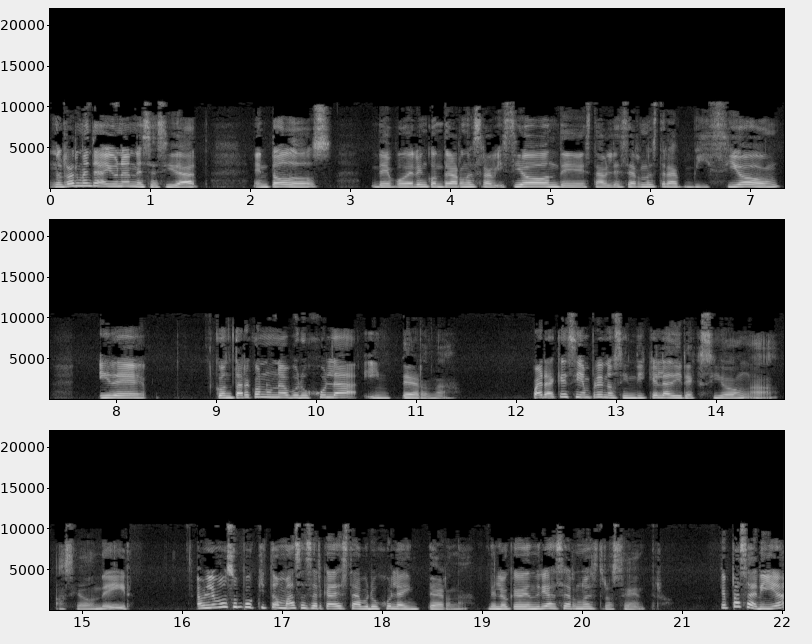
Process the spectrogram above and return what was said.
Realmente hay una necesidad en todos de poder encontrar nuestra visión, de establecer nuestra visión y de contar con una brújula interna para que siempre nos indique la dirección hacia dónde ir. Hablemos un poquito más acerca de esta brújula interna, de lo que vendría a ser nuestro centro. ¿Qué pasaría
